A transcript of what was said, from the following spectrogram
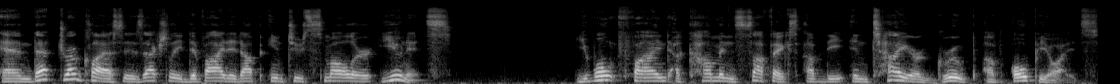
And that drug class is actually divided up into smaller units you won't find a common suffix of the entire group of opioids,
